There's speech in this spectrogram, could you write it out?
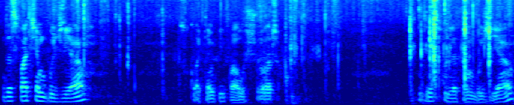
Desfacem bujia, scoatem pipa ușor, desfiletăm bujia.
